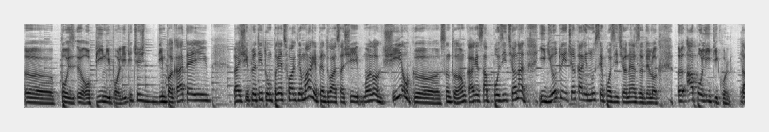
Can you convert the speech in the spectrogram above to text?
uh, opinii politice și din păcate ai ai și plătit un preț foarte mare pentru asta și, mă rog, și eu că sunt un om care s-a poziționat. Idiotul e cel care nu se poziționează deloc. Uh, apoliticul. Da?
